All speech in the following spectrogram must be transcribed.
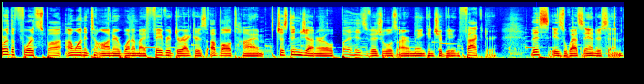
For the fourth spot, I wanted to honor one of my favorite directors of all time, just in general, but his visuals are a main contributing factor. This is Wes Anderson.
